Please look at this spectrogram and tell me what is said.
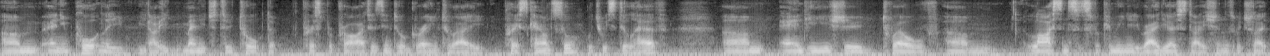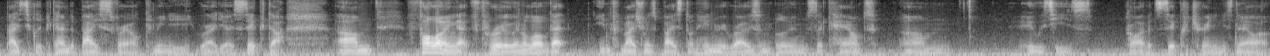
Um, and importantly, you know, he managed to talk the press proprietors into agreeing to a press council, which we still have, um, and he issued twelve. Um, licenses for community radio stations, which basically became the base for our community radio sector. Um, following that through, and a lot of that information was based on Henry Rosenbloom's account, um, who was his private secretary and is now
